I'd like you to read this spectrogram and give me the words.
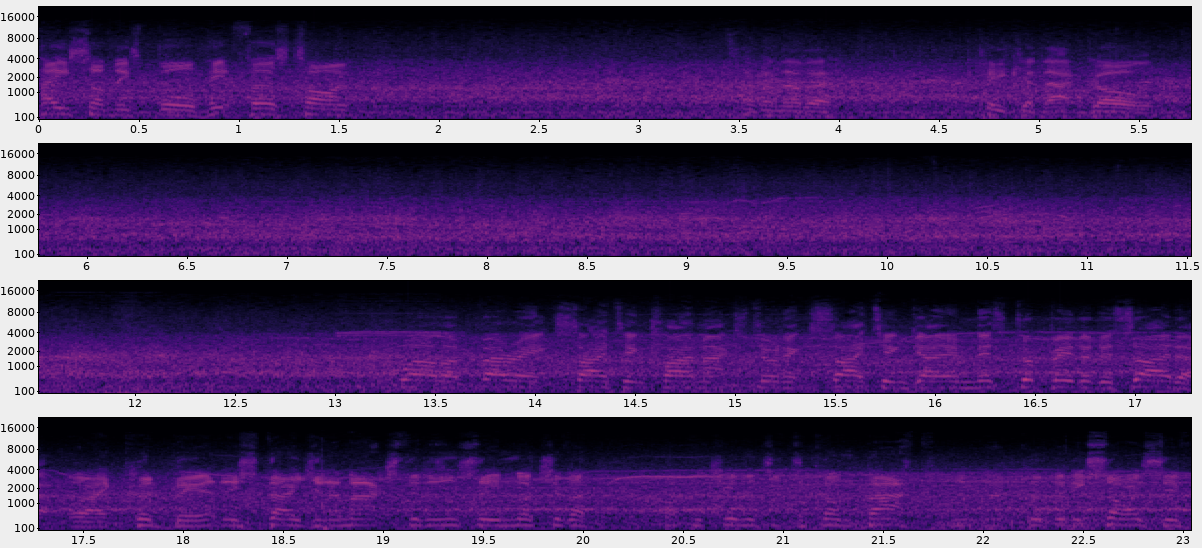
pace on this ball, hit first time. Let's have another peek at that goal. Well, a very exciting climax to an exciting game. This could be the decider. Well, it could be at this stage of the match. There doesn't seem much of an opportunity to come back. That could be decisive.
